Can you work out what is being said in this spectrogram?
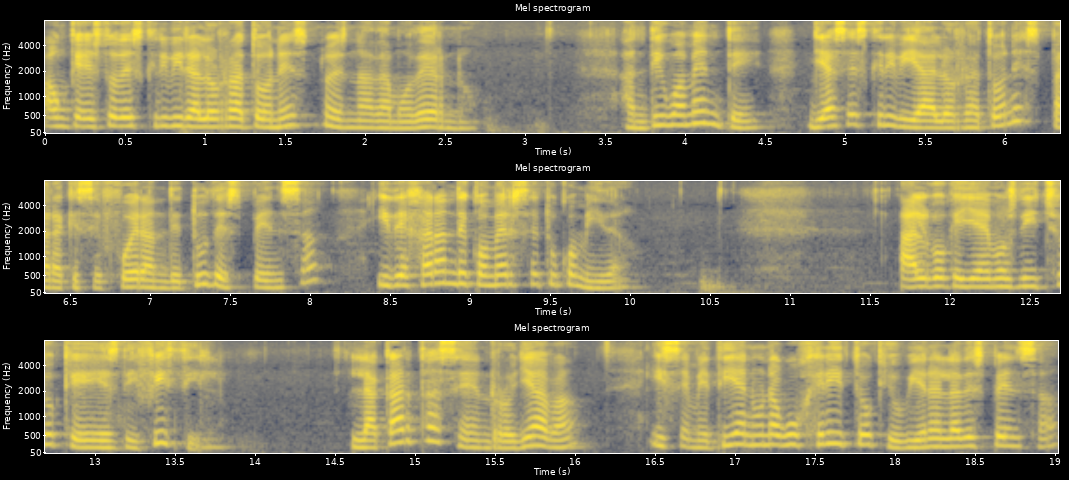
Aunque esto de escribir a los ratones no es nada moderno. Antiguamente ya se escribía a los ratones para que se fueran de tu despensa y dejaran de comerse tu comida. Algo que ya hemos dicho que es difícil. La carta se enrollaba y se metía en un agujerito que hubiera en la despensa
